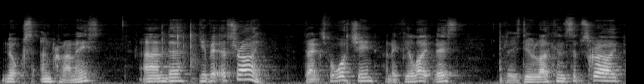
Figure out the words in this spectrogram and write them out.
nooks and crannies, and uh, give it a try. Thanks for watching, and if you like this, please do like and subscribe.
